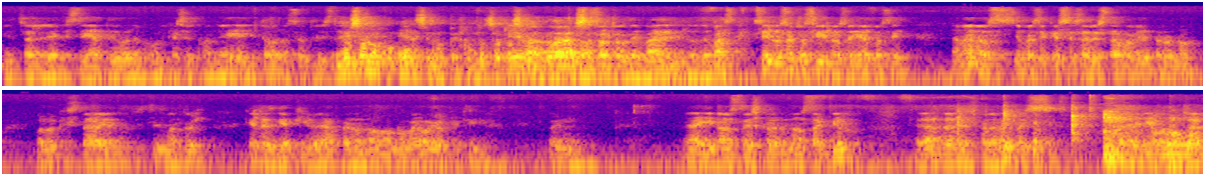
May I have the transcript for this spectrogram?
entrar ya que esté ya tengo la comunicación con ella y todos los otros. No solo con ella, sino que con los otros. Evaluar los otros demás, los demás. Sí, los otros sí los hay algo así. Al menos yo pensé que César estaba bien, pero no. Por lo que estaba viendo, este es Matul, que él es de aquí, ¿verdad? Pero no, no veo yo que tenga. Bueno, ahí no está, no está activo. ¿verdad? Entonces, para mí, pues, deberíamos entrar.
